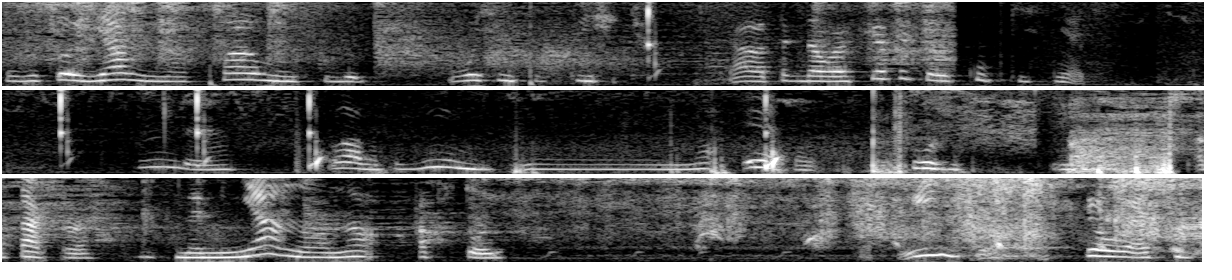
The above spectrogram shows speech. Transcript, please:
Зато я нафармил себе 80 тысяч. А тогда вообще хотел кубки снять. Ну да. Ладно, пойдем на это. Тоже атака на меня, но она отстой. Видите? Первая ошибка.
